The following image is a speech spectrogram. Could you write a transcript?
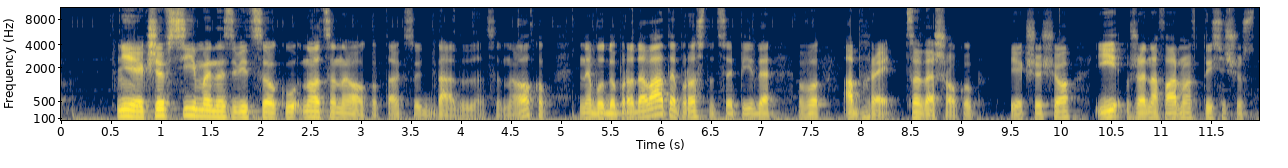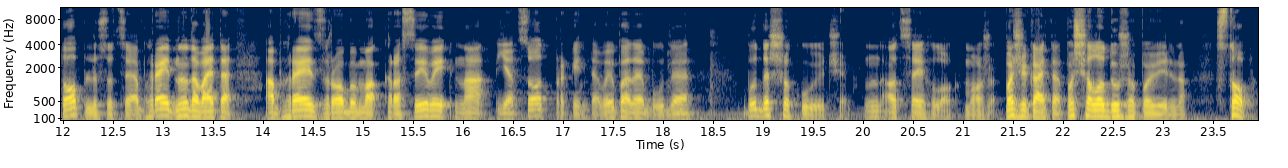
Ні, якщо всі мене звідси оку... Ну, це не окуп, так? Суть, да, да, да, це не окуп. Не буду продавати, просто це піде в апгрейд. Це теж окуп, якщо що. І вже нафармив 1100, плюс оцей апгрейд. Ну, давайте апгрейд зробимо красивий на 500. Прикиньте, випаде, буде. Буде шокуюче. Оцей глок може. Почекайте, почало дуже повільно. Стоп!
